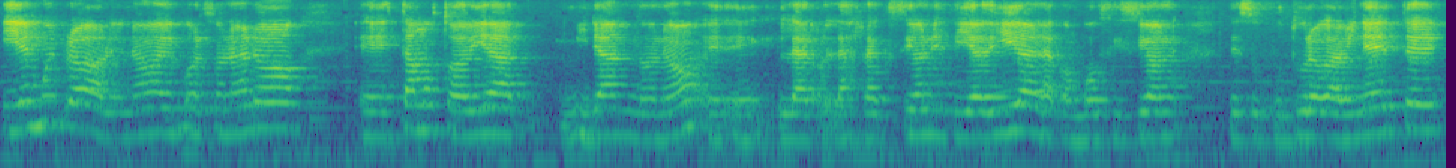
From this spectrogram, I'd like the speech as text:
Y es muy probable, ¿no? Bolsonaro eh, estamos todavía mirando ¿no? Eh, eh, las reacciones día a día, la composición de su futuro gabinete.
